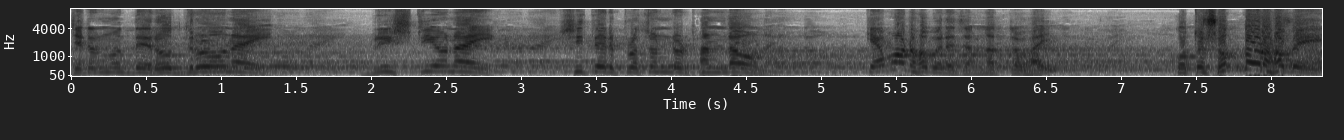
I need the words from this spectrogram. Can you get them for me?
যেটার মধ্যে রৌদ্রও নাই, বৃষ্টিও নাই, শীতের প্রচণ্ড ঠান্ডাও নাই। কেমন হবে রে জান্নাতটা ভাই? কত সুন্দর হবে।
